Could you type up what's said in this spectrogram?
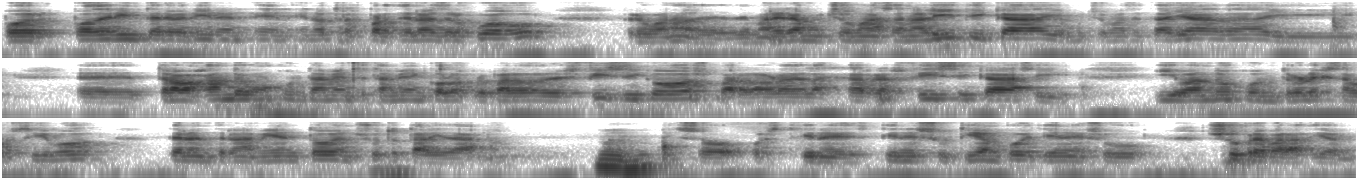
poder, poder intervenir en, otras parcelas del juego, pero bueno, de, manera mucho más analítica y mucho más detallada y eh, trabajando conjuntamente también con los preparadores físicos para la hora de las cargas físicas y, llevando un control exhaustivo del entrenamiento en su totalidad. Eso pues tiene, tiene su tiempo y tiene su, su preparación.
